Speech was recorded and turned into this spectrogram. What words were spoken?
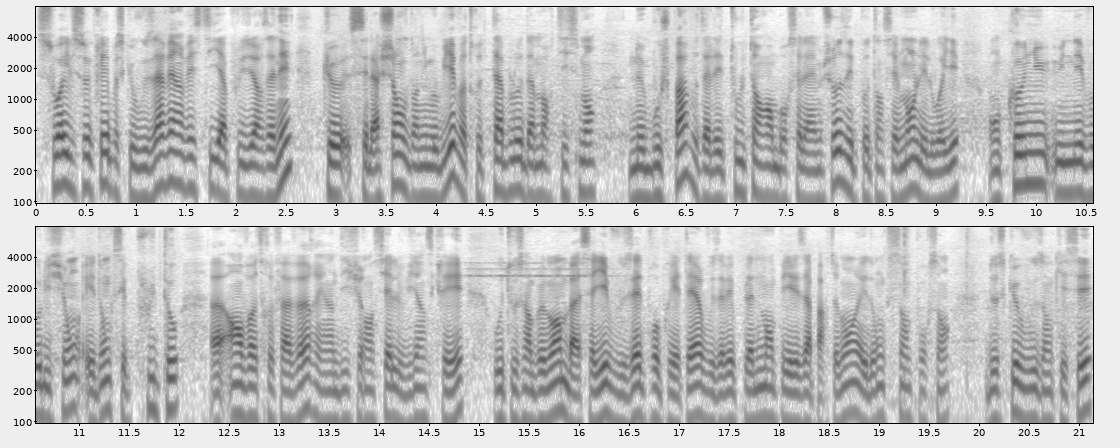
soit il se crée parce que vous avez investi il y a plusieurs années, que c'est la chance dans l'immobilier, votre tableau d'amortissement ne bouge pas, vous allez tout le temps rembourser la même chose et potentiellement les loyers ont connu une évolution et donc c'est plutôt euh, en votre faveur et un différentiel vient se créer ou tout simplement bah, ça y est vous êtes propriétaire, vous avez pleinement payé les appartements et donc 100% de ce que vous encaissez,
